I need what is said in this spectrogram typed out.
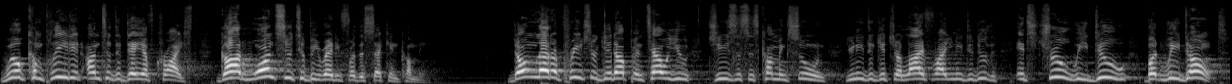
will complete it unto the day of Christ. God wants you to be ready for the second coming. Don't let a preacher get up and tell you Jesus is coming soon. You need to get your life right. You need to do this. It's true, we do, but we don't.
